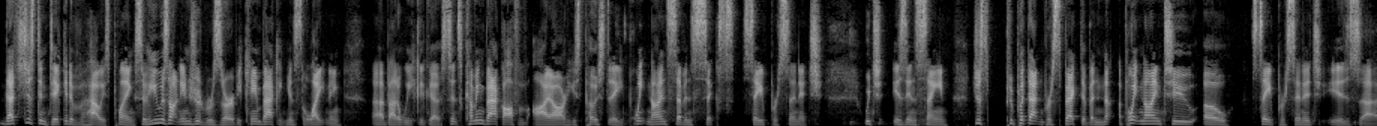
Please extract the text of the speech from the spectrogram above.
that's just indicative of how he's playing. So he was on injured reserve. He came back against the Lightning uh, about a week ago. Since coming back off of IR, he's posted a .976 save percentage, which is insane. Just to put that in perspective, a .920 save percentage is uh,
